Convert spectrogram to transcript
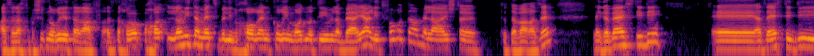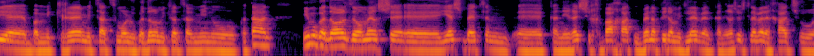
אז אנחנו פשוט נוריד את הרף. אז אנחנו לא, פחות, לא נתאמץ בלבחור אנקורים מאוד מתאימים לבעיה, לתפור אותם, אלא יש את הדבר הזה. לגבי ה-STD, אה, אז ה-STD במקרה מצד שמאל הוא גדול, במקרה צד ימין הוא קטן. אם הוא גדול, זה אומר שיש בעצם כנראה שכבה אחת מבין הפירמיד לבל, כנראה שיש לבל אחד שהוא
